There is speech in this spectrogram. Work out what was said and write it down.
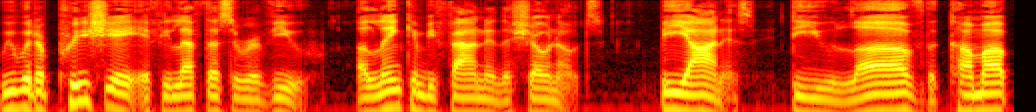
We would appreciate if you left us a review. A link can be found in the show notes. Be honest. Do you love the come up?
